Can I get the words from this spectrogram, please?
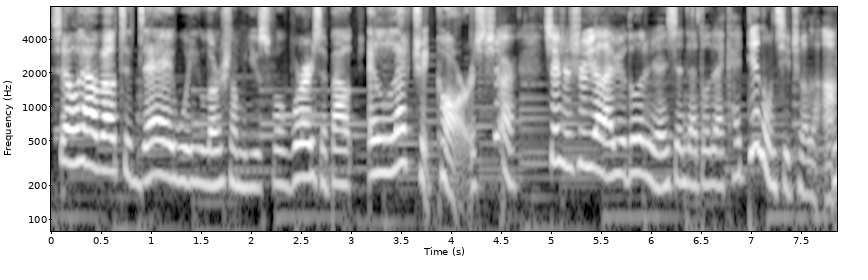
So how about today we learn some useful words about electric cars? 是，确实是越来越多的人现在都在开电动汽车了啊。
